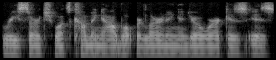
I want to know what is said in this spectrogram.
research, what's coming out, what we're learning, and your work is is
